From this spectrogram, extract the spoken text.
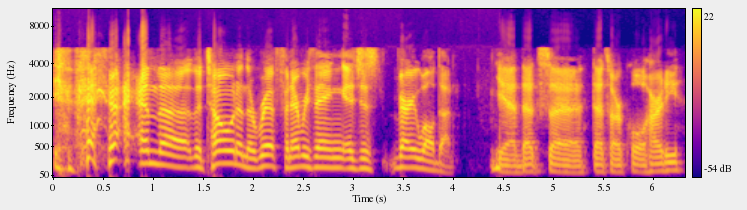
and the the tone and the riff and everything is just very well done. Yeah, that's uh that's our Cole Hardy.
